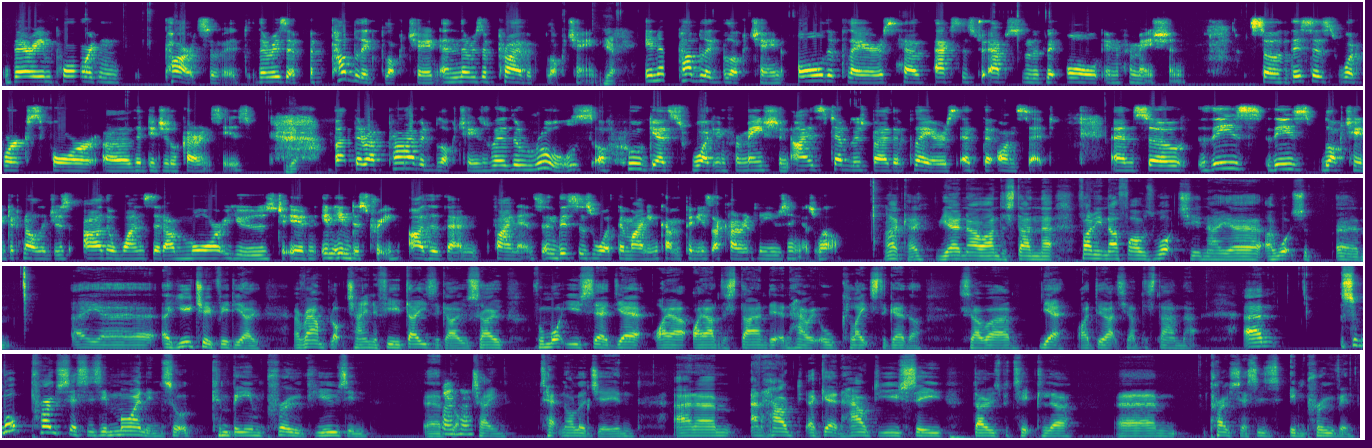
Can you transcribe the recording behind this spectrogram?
very important parts of it. There is a, a, public blockchain and there is a private blockchain. Yeah. In a public blockchain, all the players have access to absolutely all information. So this is what works for uh, the digital currencies. Yeah. But there are private blockchains where the rules of who gets what information are established by the players at the onset. And so these these blockchain technologies are the ones that are more used in, in industry other than finance. And this is what the mining companies are currently using as well. Okay. Yeah. No, I understand that. Funny enough, I was watching a uh, I watched a, um, a uh, a YouTube video around blockchain a few days ago. So from what you said, yeah, I I understand it and how it all collates together. So um, yeah, I do actually understand that. Um, so, what processes in mining sort of can be improved using uh, mm-hmm. blockchain technology, and and um, and how again, how do you see those particular um, processes improving?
